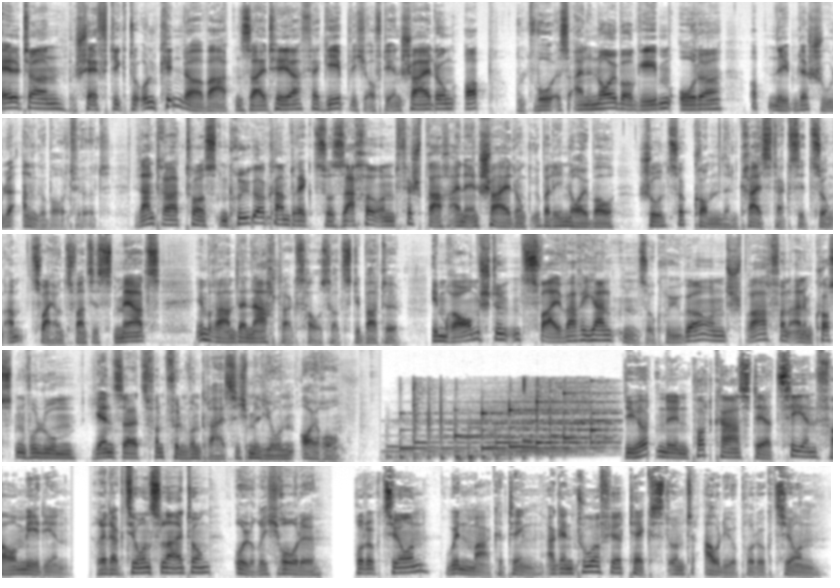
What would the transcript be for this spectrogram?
Eltern, Beschäftigte und Kinder warten seither vergeblich auf die Entscheidung, ob und wo es einen Neubau geben oder ob neben der Schule angebaut wird. Landrat Thorsten Krüger kam direkt zur Sache und versprach eine Entscheidung über den Neubau schon zur kommenden Kreistagssitzung am 22. März im Rahmen der Nachtragshaushaltsdebatte. Im Raum stünden zwei Varianten, so Krüger, und sprach von einem Kostenvolumen jenseits von 35 Millionen Euro. Sie hörten den Podcast der CNV Medien. Redaktionsleitung Ulrich Rode. Produktion Win Marketing, Agentur für Text- und Audioproduktion.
